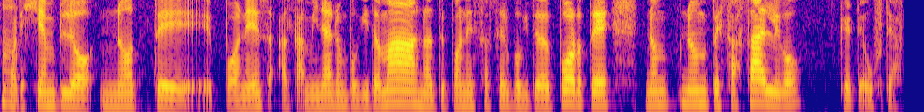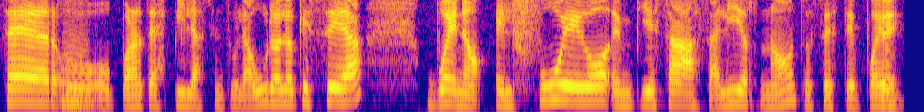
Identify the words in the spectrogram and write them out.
mm. por ejemplo, no te pones a caminar un poquito más, no te pones a hacer un poquito de deporte, no, no empezás algo, que te guste hacer mm. o, ponerte las pilas en tu laburo, lo que sea, bueno, el fuego empieza a salir, ¿no? Entonces te puede,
